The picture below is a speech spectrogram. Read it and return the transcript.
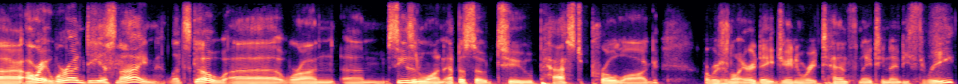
Uh, all right, we're on DS9. Let's go. Uh, we're on um, season one, episode two, past prologue. Original air date January 10th, 1993.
